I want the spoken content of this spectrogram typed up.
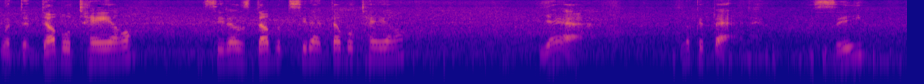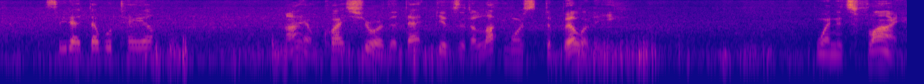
with the double tail? See those double see that double tail? Yeah. Look at that. See? See that double tail? I am quite sure that that gives it a lot more stability when it's flying.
